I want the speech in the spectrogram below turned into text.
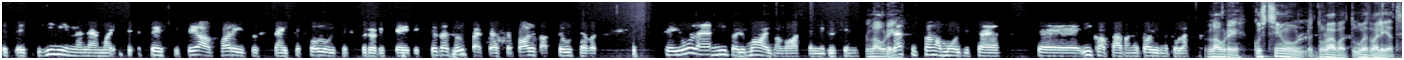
et, et inimene tõesti peab haridust näiteks oluliseks prioriteediks, seda, et õpetajate palgad tõusevad. see ei ole nii palju maailmavaateline küsimus. täpselt samamoodi see, see igapäevane toimetulek. Lauri, kust sinul tulevad uued valijad?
